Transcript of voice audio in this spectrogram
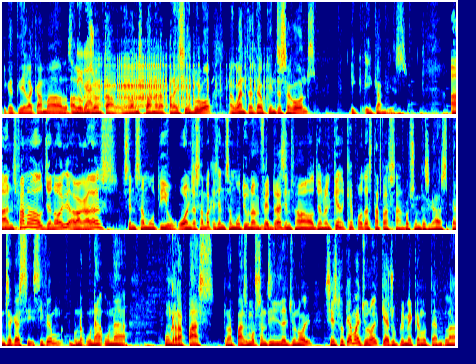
i que et quedi la cama a, a l'horitzontal. Llavors, quan apareixi el dolor, aguantes 10-15 segons i, i canvies. Ens fa mal el genoll a vegades sense motiu, o ens sembla que sense motiu no hem fet res i ens fa mal el genoll. Què, què pot estar passant? Pot ser un desgast. Pensa que si, si fem una, una, una, un repàs, repàs molt senzill del genoll, si ens toquem el genoll, què és el primer que notem? La,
